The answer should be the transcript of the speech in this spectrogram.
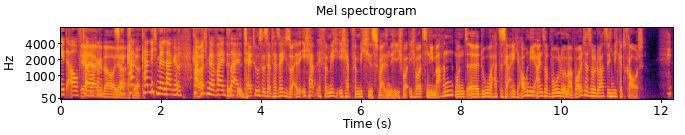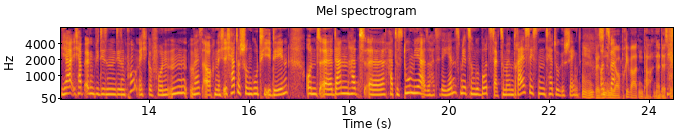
Played auftauchen. Ja, ja, genau. Ja, kann, ja. kann nicht mehr lange, kann Aber, nicht mehr weit sein. Äh, Tattoos ist ja tatsächlich so. Also ich habe für mich, ich habe für mich, das weiß ich nicht, ich, ich wollte es nie machen und äh, du hattest ja eigentlich auch nie eins, obwohl du immer wolltest, aber du hast dich nicht getraut. Ja, ich habe irgendwie diesen diesen Punkt nicht gefunden, weiß auch nicht. Ich hatte schon gute Ideen und äh, dann hat äh, hattest du mir, also hatte der Jens mir zum Geburtstag, zu meinem 30. ein Tattoo geschenkt. Mhm, wir sind nämlich auch privaten Partner, deswegen.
